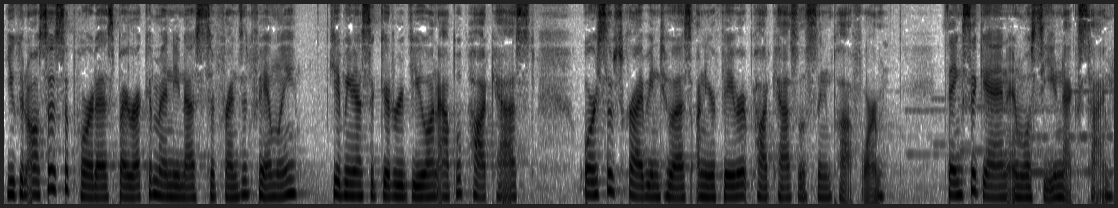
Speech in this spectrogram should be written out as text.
You can also support us by recommending us to friends and family, giving us a good review on Apple Podcast, or subscribing to us on your favorite podcast listening platform. Thanks again, and we'll see you next time.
